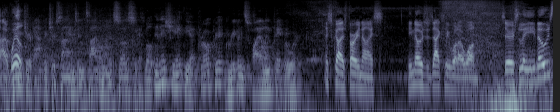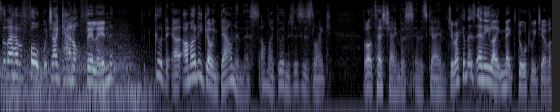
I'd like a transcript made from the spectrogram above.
I will. Major Aperture Science Entitlement Associate will initiate the appropriate grievance filing paperwork. This guy's very nice. He knows exactly what I want. Seriously, he knows that I have a form which I cannot fill in. For goodness, uh, I'm only going down in this. Oh my goodness, this is like a lot of test chambers in this game. Do you reckon there's any like next door to each other?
